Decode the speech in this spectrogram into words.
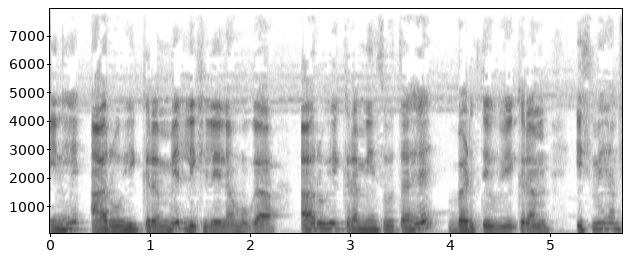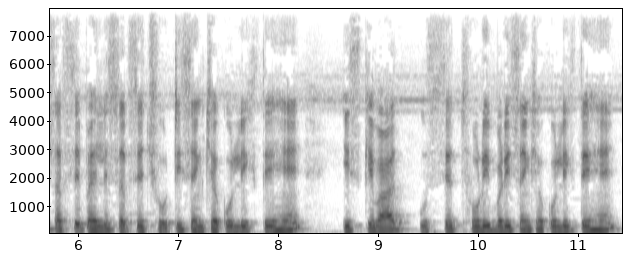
इन्हें आरोही क्रम में लिख लेना होगा। आरोही क्रम मीन्स होता है बढ़ते हुए क्रम। इसमें हम सबसे पहले सबसे छोटी संख्या को लिखते हैं। इसके बाद उससे थोड़ी बड़ी संख्या को लिखते हैं।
